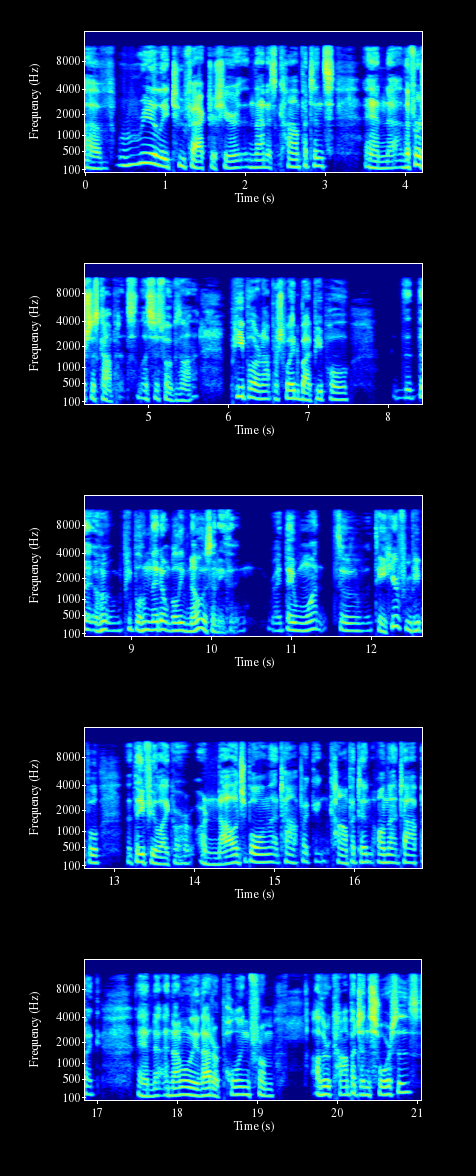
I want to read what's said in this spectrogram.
of really two factors here, and that is competence. And uh, the first is competence. Let's just focus on it. People are not persuaded by people that, that who, people whom they don't believe knows anything right? They want to, to hear from people that they feel like are, are knowledgeable on that topic and competent on that topic. And, and not only that are pulling from other competent sources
